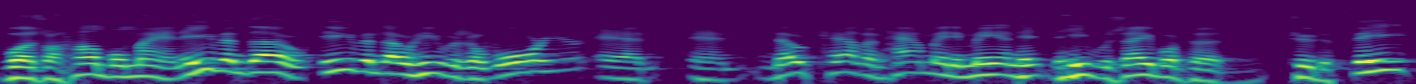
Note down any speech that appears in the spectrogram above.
was a humble man. Even though, even though he was a warrior and, and no telling how many men he was able to, to defeat,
